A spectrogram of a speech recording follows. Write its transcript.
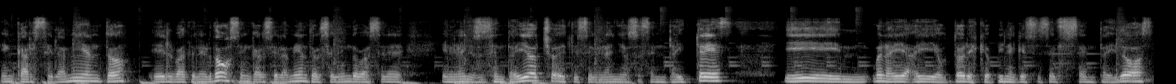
encarcelamiento. Él va a tener dos encarcelamientos, el segundo va a ser en el año 68, este es en el año 63. Y bueno, hay, autores que opinan que ese es el 62,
